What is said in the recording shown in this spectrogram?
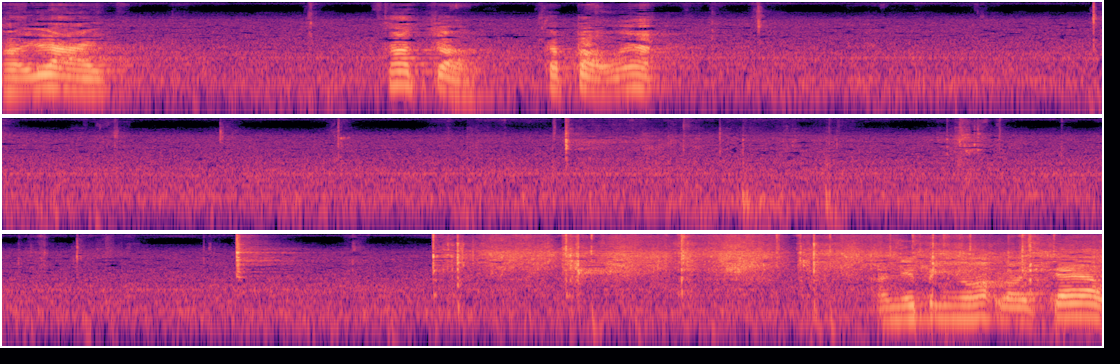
หอยลายทอดกรอบกระเป๋าอะ อันนี้เป็นเงาะลอยแก้ว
